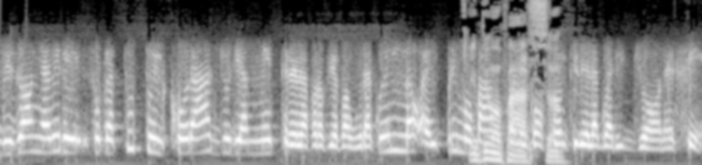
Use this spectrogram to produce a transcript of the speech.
bisogna avere soprattutto il coraggio di ammettere la propria paura, quello è il primo, Il primo passo nei passo. confronti della guarigione, sì.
